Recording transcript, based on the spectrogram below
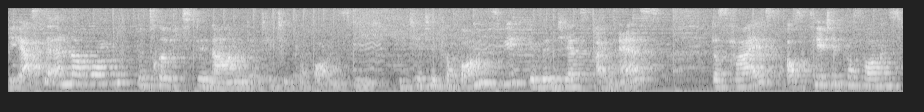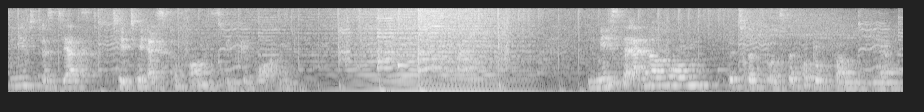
Die erste Änderung betrifft den Namen der TT Performance Suite. Die TT Performance Suite gewinnt jetzt ein S. Das heißt, aus TT Performance Suite ist jetzt TTS Performance Suite geworden. Die nächste Änderung betrifft unsere Produktfamilie.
